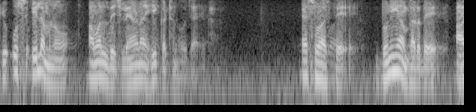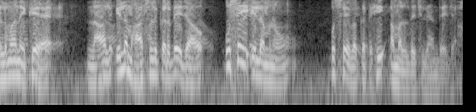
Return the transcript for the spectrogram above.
ਕਿ ਉਸ ਇਲਮ ਨੂੰ ਅਮਲ ਵਿੱਚ ਲੈਣਾ ਹੀ ਕਠਿਨ ਹੋ ਜਾਏਗਾ। ਇਸ ਵਾਸਤੇ ਦੁਨੀਆ ਭਰ ਦੇ ਆਲਮਾਂ ਨੇ ਕਿਹਾ ਨਾਲ ਇਲਮ ਹਾਸਲ ਕਰਦੇ ਜਾਓ, ਉਸੇ ਇਲਮ ਨੂੰ ਉਸੇ ਵਕਤ ਹੀ ਅਮਲ ਵਿੱਚ ਲੈਂਦੇ ਜਾਓ।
